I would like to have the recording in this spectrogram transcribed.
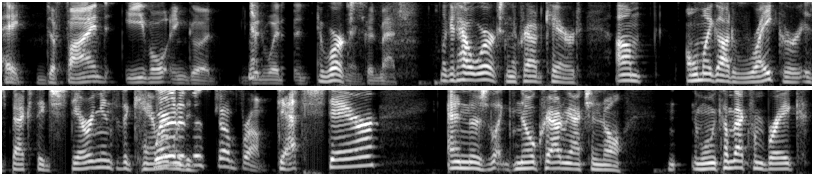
Hey, defined evil and good. Good way to It works. yeah, good match. Look at how it works, and the crowd cared. Um, oh my God, Ryker is backstage staring into the camera Where did this come from? death stare, and there's like no crowd reaction at all. And when we come back from break,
